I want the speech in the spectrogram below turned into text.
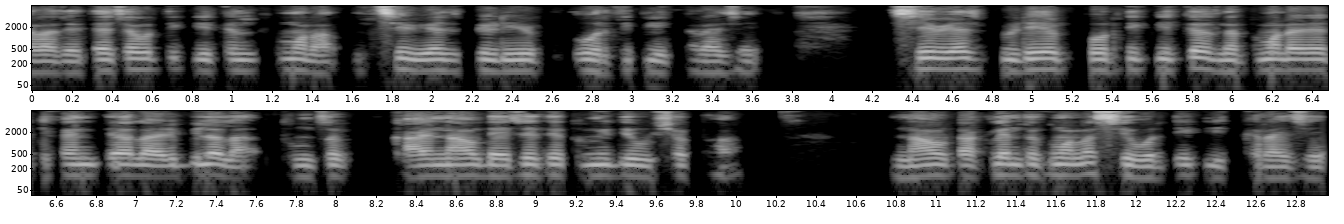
करायचे त्याच्यावरती क्लिक केल्यानंतर तुम्हाला सेव्ह एज पीडीएफ वरती क्लिक करायचे सेव्ह एज पीडीएफ वरती क्लिक केल्यानंतर तुम्हाला या ठिकाणी त्या लाइट बिलाला तुमचं काय नाव द्यायचं ते तुम्ही देऊ शकता. नाव टाकल्यानंतर तुम्हाला सेव्ह क्लिक करायचे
